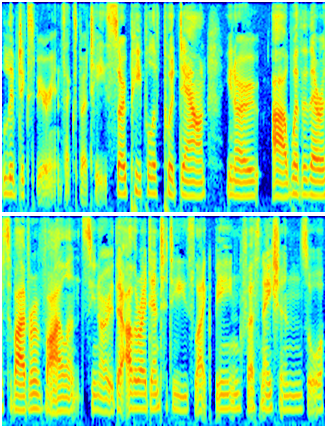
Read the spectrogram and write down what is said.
lived experience expertise. So people have put down, you know, uh, whether they're a survivor of violence, you know, their other identities like being First Nations or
